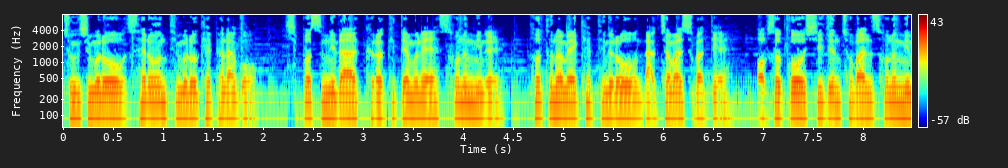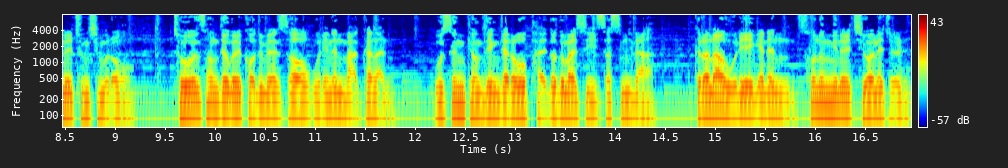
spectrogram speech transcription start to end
중심으로 새로운 팀으로 개편하고 싶었습니다. 그렇기 때문에 손흥민을 토트넘의 캡틴으로 낙점할 수밖에 없었고 시즌 초반 손흥민을 중심으로 좋은 성적을 거두면서 우리는 막강한 우승 경쟁자로 발돋움할 수 있었습니다. 그러나 우리에게는 손흥민을 지원해줄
